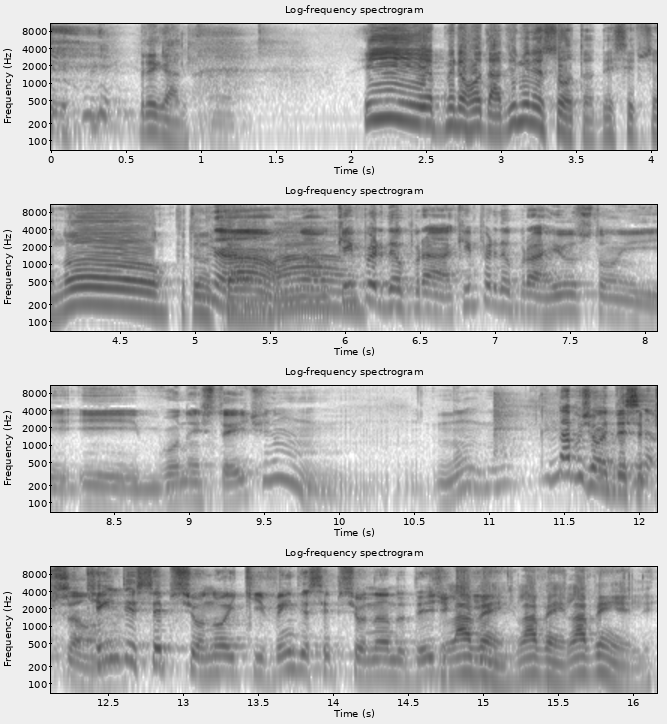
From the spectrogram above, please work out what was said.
Obrigado. E a primeira rodada? E Minnesota? Decepcionou? Que Não, não. Quem perdeu pra, quem perdeu pra Houston e, e Golden State não, não. Não dá pra chamar de decepção. Quem né? decepcionou e que vem decepcionando desde Lá que... vem, lá vem, lá vem ele.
